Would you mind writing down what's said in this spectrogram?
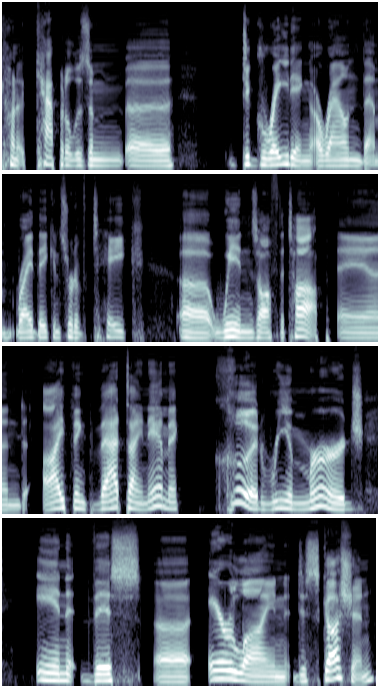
kind of capitalism uh, degrading around them right? They can sort of take uh, wins off the top. And i think that dynamic could reemerge in this uh, airline discussion.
